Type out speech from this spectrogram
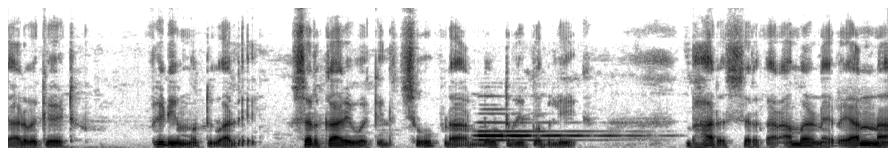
ॲडव्होकेट व्ही डी मोतीवाले सरकारी वकील चोपडा नोटरी पब्लिक भारत सरकार अंबरनेर यांना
